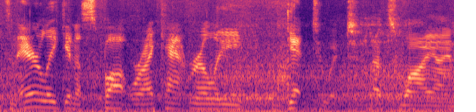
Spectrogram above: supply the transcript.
it's an air leak in a spot where I can't really get to it. That's why I'm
